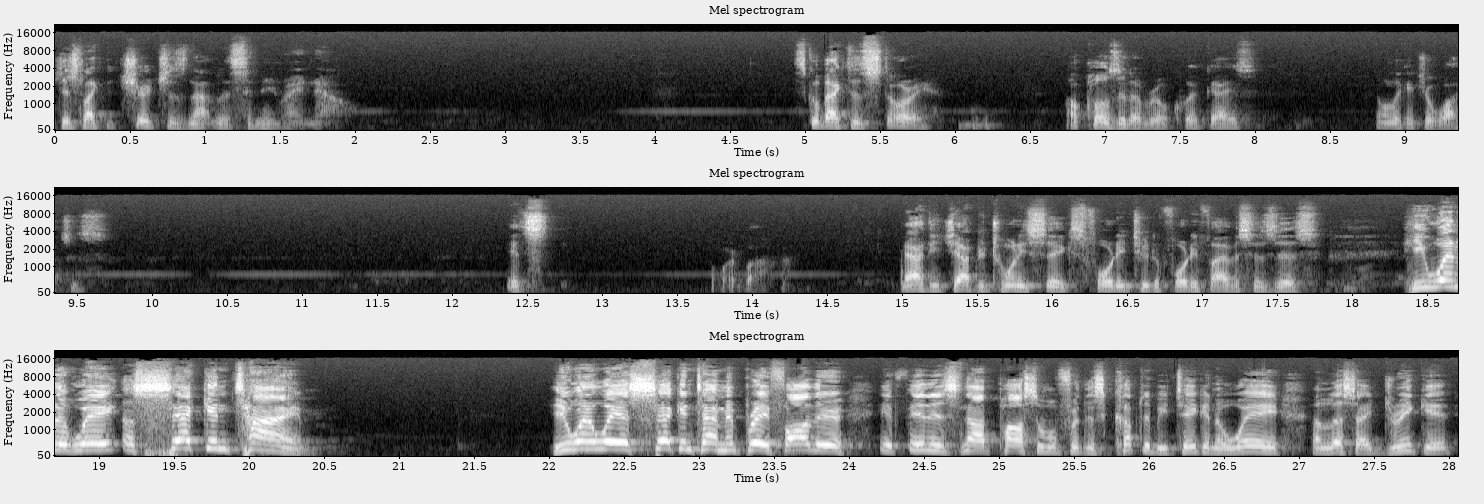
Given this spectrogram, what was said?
Just like the church is not listening right now. Let's go back to the story. I'll close it up real quick, guys. Don't look at your watches. It's, don't worry about it. Matthew chapter 26, 42 to 45, it says this. He went away a second time. He went away a second time and prayed, Father, if it is not possible for this cup to be taken away unless I drink it,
